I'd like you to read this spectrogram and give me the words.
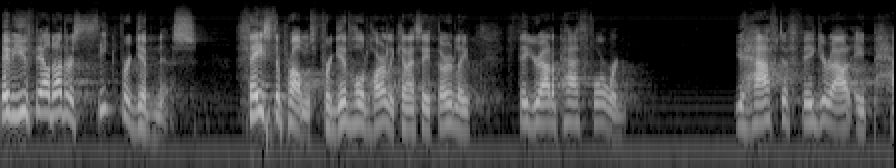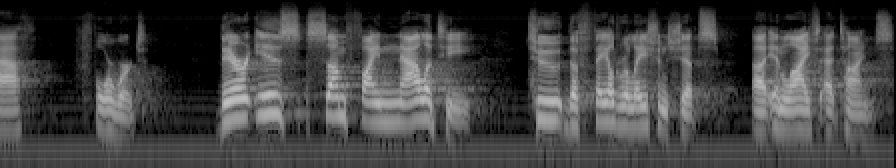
Maybe you failed others, seek forgiveness. Face the problems, forgive wholeheartedly. Can I say, thirdly, figure out a path forward. You have to figure out a path forward. There is some finality to the failed relationships uh, in life at times.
